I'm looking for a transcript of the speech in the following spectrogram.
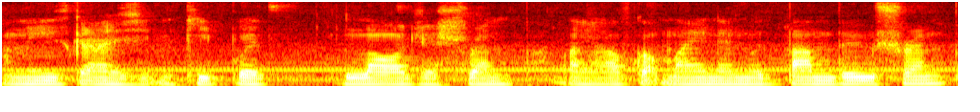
And these guys you can keep with larger shrimp. Like I've got mine in with bamboo shrimp.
